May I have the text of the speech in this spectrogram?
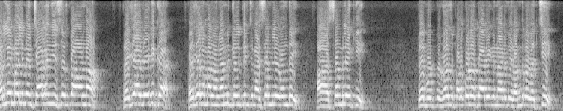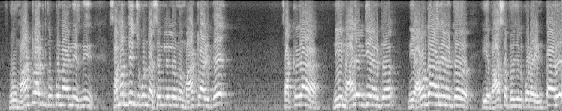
మళ్ళీ మళ్ళీ మేము ఛాలెంజ్ ఇస్తుతా ఉన్నాం. ప్రజావేదిక ప్రజలు మనం నమ్మి గెలిపించిన అసెంబ్లీ ఉంది. ఆ అసెంబ్లీకి రేపు రోజు పదకొండవ తారీఖు నాడు మీరు అందరూ వచ్చి నువ్వు మాట్లాడుకున్నాయని నీ సమర్థించుకుంటూ అసెంబ్లీలో నువ్వు మాట్లాడితే చక్కగా నీ నాలెడ్జ్ ఏమిటో నీ అవగాహన ఏమిటో ఈ రాష్ట్ర ప్రజలు కూడా వింటారు.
